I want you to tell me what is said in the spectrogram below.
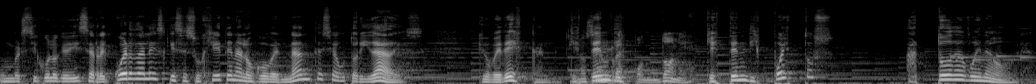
un versículo que dice, recuérdales que se sujeten a los gobernantes y autoridades, que obedezcan, que, estén, que estén dispuestos a toda buena obra.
